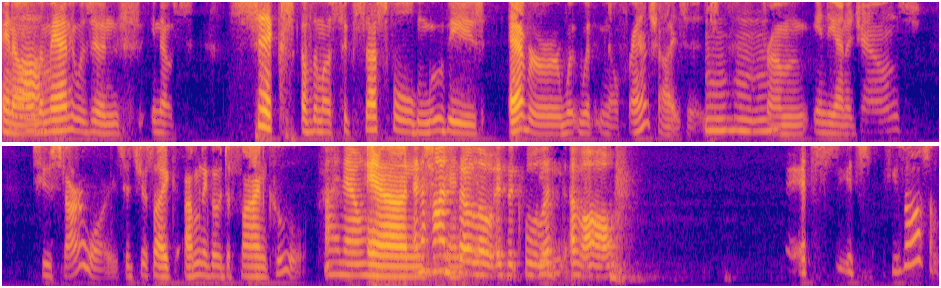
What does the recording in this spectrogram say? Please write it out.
You know, the man who was in you know six of the most successful movies ever with, with you know franchises mm-hmm. from Indiana Jones to Star Wars. It's just like I'm going to go define cool. I know. And, and Han Solo and, is the coolest of all. It's it's he's awesome.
